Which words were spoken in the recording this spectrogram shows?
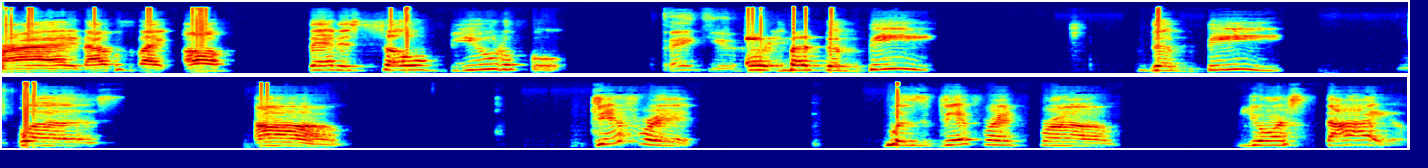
ride. I was like, oh, that is so beautiful. Thank you. And, but the beat, the beat was um different was different from your style.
